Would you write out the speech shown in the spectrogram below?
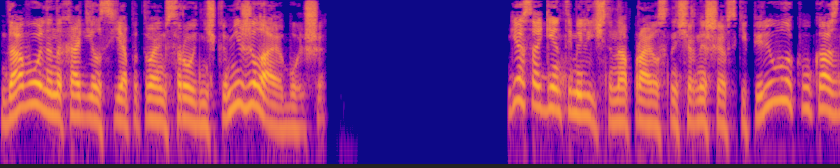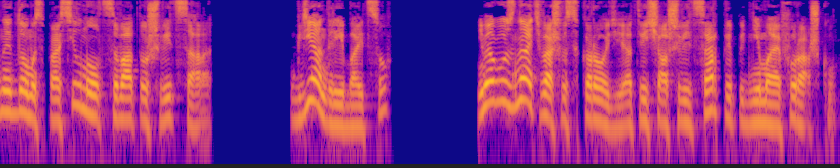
Довольно находился я по твоим сродничкам, не желаю больше. Я с агентами лично направился на Чернышевский переулок в указанный дом и спросил молодцеватого швейцара. «Где Андрей Бойцов?» «Не могу знать, ваше высокородие», — отвечал швейцар, приподнимая фуражку.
